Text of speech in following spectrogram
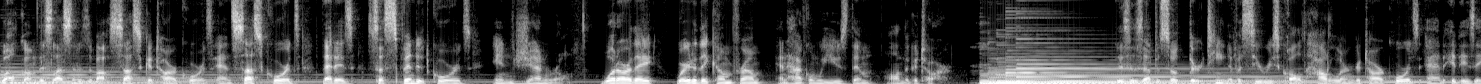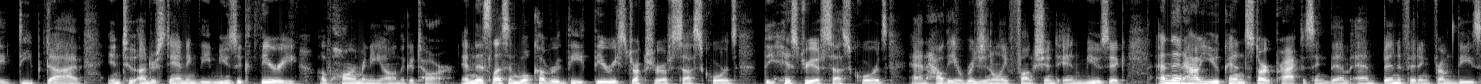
Welcome. This lesson is about sus guitar chords and sus chords, that is, suspended chords in general. What are they? Where do they come from? And how can we use them on the guitar? This is episode 13 of a series called How to Learn Guitar Chords, and it is a deep dive into understanding the music theory of harmony on the guitar. In this lesson, we'll cover the theory structure of sus chords, the history of sus chords, and how they originally functioned in music, and then how you can start practicing them and benefiting from these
